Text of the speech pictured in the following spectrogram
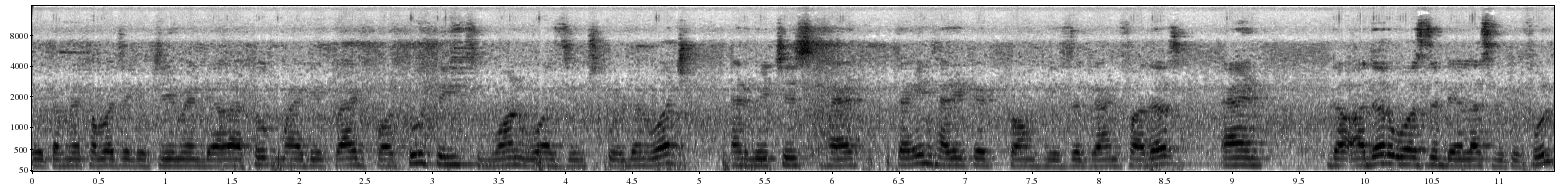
એ તમને ખબર છે કે Jim and Della took mighty pride for two things one was Jim's golden watch and which is had the inherited from his grandfather's and the other was the Della's beautiful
